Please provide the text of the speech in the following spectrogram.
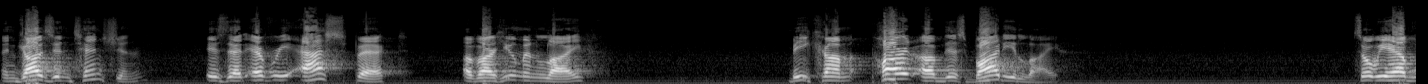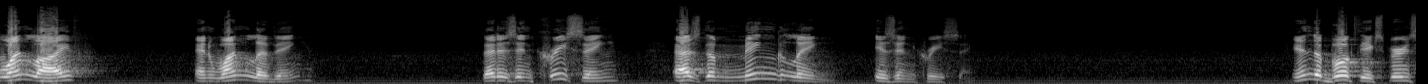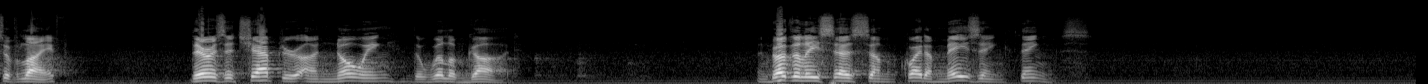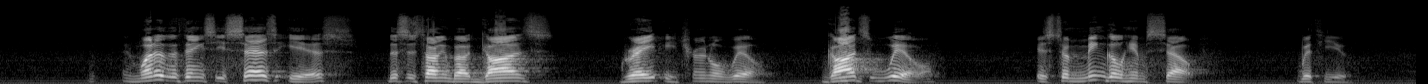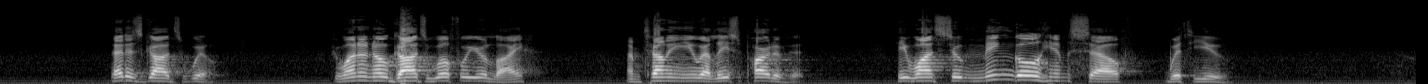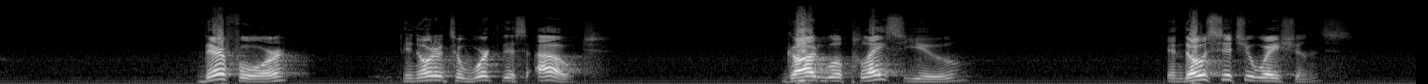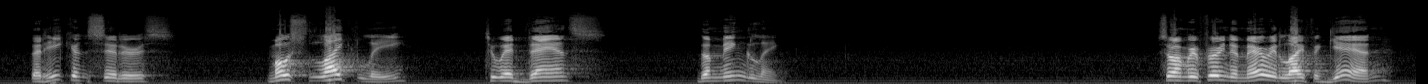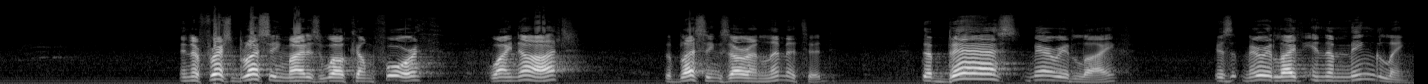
And God's intention is that every aspect of our human life become part of this body life. So we have one life and one living that is increasing as the mingling is increasing. In the book, The Experience of Life, there is a chapter on knowing the will of God. And Brother Lee says some quite amazing things. And one of the things he says is this is talking about God's great eternal will. God's will is to mingle himself with you. That is God's will. If you want to know God's will for your life, I'm telling you at least part of it. He wants to mingle himself with you. Therefore, in order to work this out, God will place you in those situations that he considers most likely to advance the mingling. So I'm referring to married life again. And a fresh blessing might as well come forth. Why not? The blessings are unlimited. The best married life is married life in the mingling,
